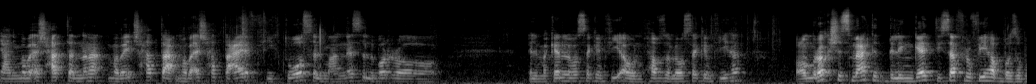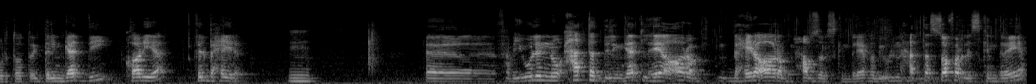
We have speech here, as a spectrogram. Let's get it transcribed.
يعني ما بقاش حتى إن أنا ما بقتش حتى ما بقاش حتى عارف يتواصل مع الناس اللي بره المكان اللي هو ساكن فيه أو المحافظة اللي هو ساكن فيها. عمركش سمعت الدلنجات يسافروا فيها بباسبورتات؟ الدلنجات دي قرية في البحيرة. امم فبيقول إنه حتى الدلنجات اللي هي أقرب بحيرة أقرب محافظة لإسكندرية فبيقول إن حتى السفر لإسكندرية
